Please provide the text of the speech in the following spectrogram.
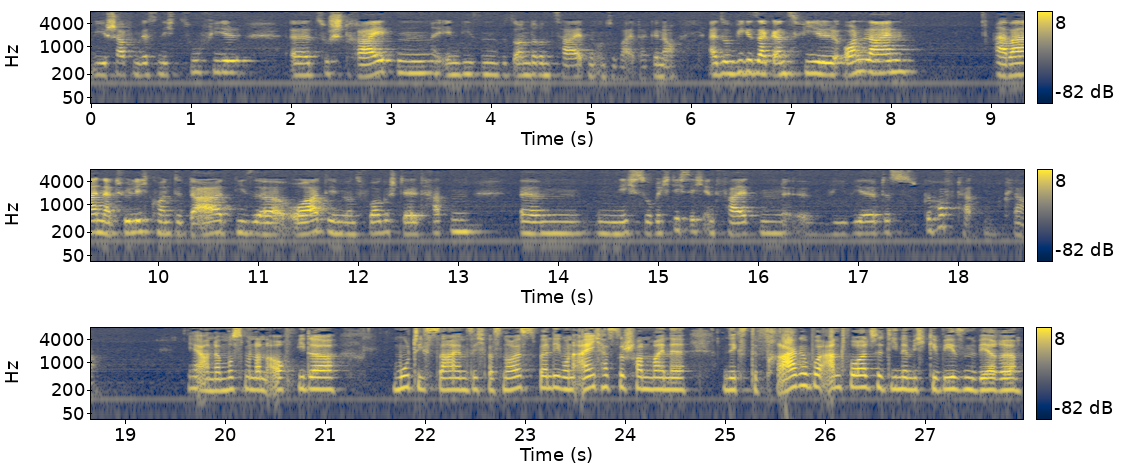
wie schaffen wir es nicht zu viel äh, zu streiten in diesen besonderen Zeiten und so weiter. Genau. Also wie gesagt, ganz viel online, aber natürlich konnte da dieser Ort, den wir uns vorgestellt hatten, ähm, nicht so richtig sich entfalten, äh, wie wir das gehofft hatten, klar. Ja, und da muss man dann auch wieder mutig sein, sich was Neues zu überlegen. Und eigentlich hast du schon meine nächste Frage beantwortet, die nämlich gewesen wäre,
